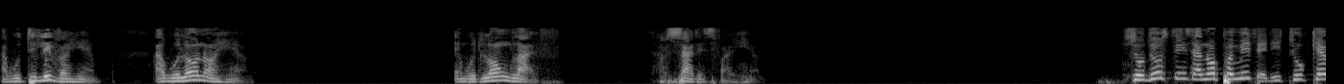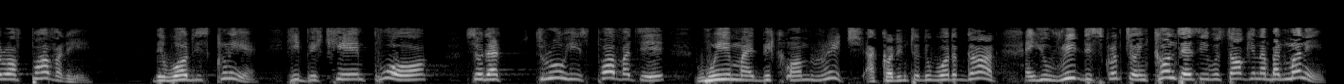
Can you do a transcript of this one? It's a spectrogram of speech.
I will deliver him. I will honor him. And with long life, I'll satisfy him. So those things are not permitted. He took care of poverty. The word is clear. He became poor so that through his poverty, we might become rich, according to the word of God. And you read the scripture in context, he was talking about money.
